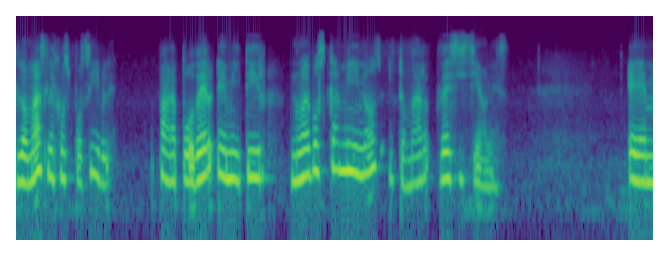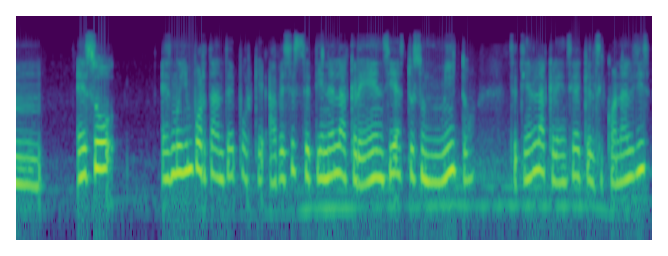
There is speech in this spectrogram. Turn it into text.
lo más lejos posible para poder emitir nuevos caminos y tomar decisiones. Em, eso es muy importante porque a veces se tiene la creencia, esto es un mito, se tiene la creencia de que el psicoanálisis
